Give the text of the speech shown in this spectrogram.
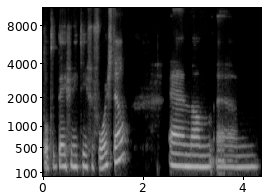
tot het definitieve voorstel. En dan um,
